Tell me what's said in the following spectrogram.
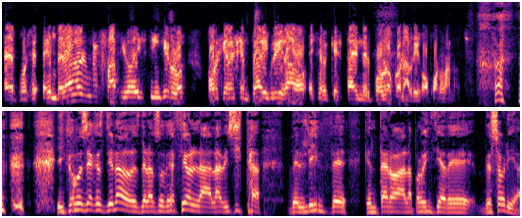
Eh, pues en verano es más fácil de distinguirlos porque el ejemplar hibridado es el que está en el pueblo con abrigo por la noche. ¿Y cómo se ha gestionado desde la asociación la, la visita del lince Kentaro a la provincia de, de Soria?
